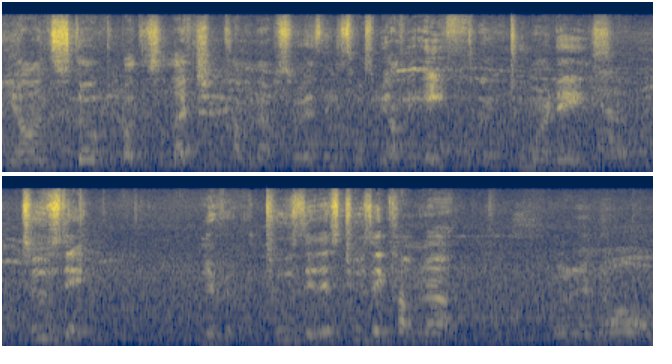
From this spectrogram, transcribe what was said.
beyond stoked about this election coming up. So I think it's supposed to be on the 8th, two more days. Tuesday. Tuesday, this Tuesday coming up, going to know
